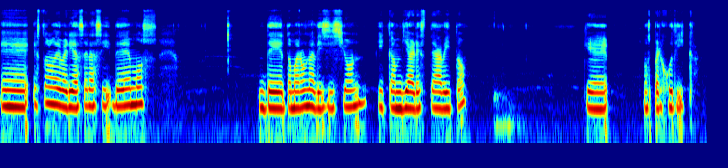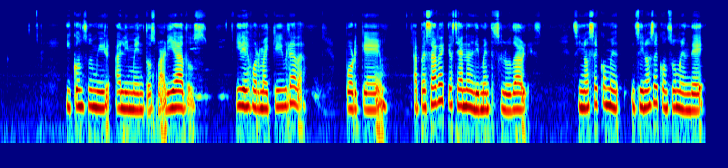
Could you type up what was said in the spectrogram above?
eh, esto no debería ser así. Debemos de tomar una decisión y cambiar este hábito que nos perjudica y consumir alimentos variados y de forma equilibrada, porque a pesar de que sean alimentos saludables, si no se, si no se consumen de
